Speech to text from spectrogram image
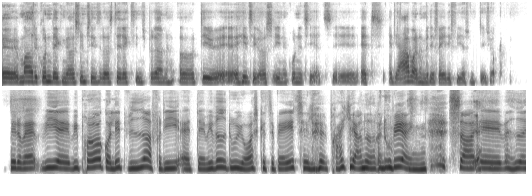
øh, meget af det grundlæggende, og synes egentlig også, det er rigtig inspirerende. Og det er helt sikkert også en af grundene til, at, at, at jeg arbejder med det fag, fordi jeg synes, det er sjovt. Ved du hvad, vi, øh, vi prøver at gå lidt videre, fordi at, øh, vi ved, at du jo også skal tilbage til øh, brækjernet og renoveringen. Så ja. øh, hvad hedder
